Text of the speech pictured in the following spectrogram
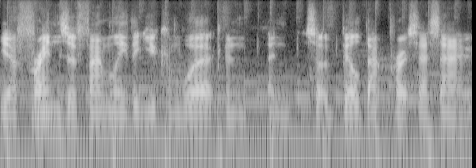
you know mm. friends of family that you can work and and sort of build that process out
